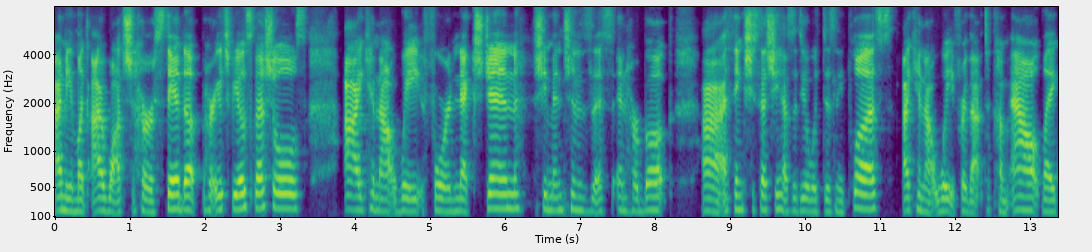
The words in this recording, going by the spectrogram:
I mean, like I watch her stand up, her HBO specials. I cannot wait for next gen. She mentions this in her book. Uh, I think she says she has a deal with Disney Plus. I cannot wait for that to come out. Like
